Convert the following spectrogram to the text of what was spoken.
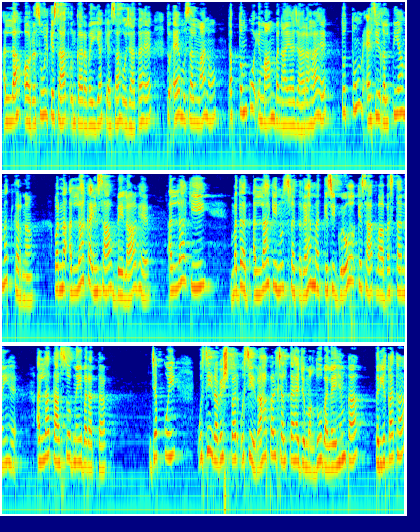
اللہ اور رسول کے ساتھ ان کا رویہ کیسا ہو جاتا ہے؟ تو اے مسلمانوں، اب تم کو امام بنایا جا رہا ہے، تو تم ایسی غلطیاں مت کرنا، ورنہ اللہ کا انصاف بے لاگ ہے۔ اللہ کی مدد، اللہ کی نصرت، رحمت کسی گروہ کے ساتھ وابستہ نہیں ہے۔ اللہ تعصب نہیں برتتا۔ جب کوئی اسی روش پر، اسی راہ پر چلتا ہے جو مغدوب علیہم کا طریقہ تھا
